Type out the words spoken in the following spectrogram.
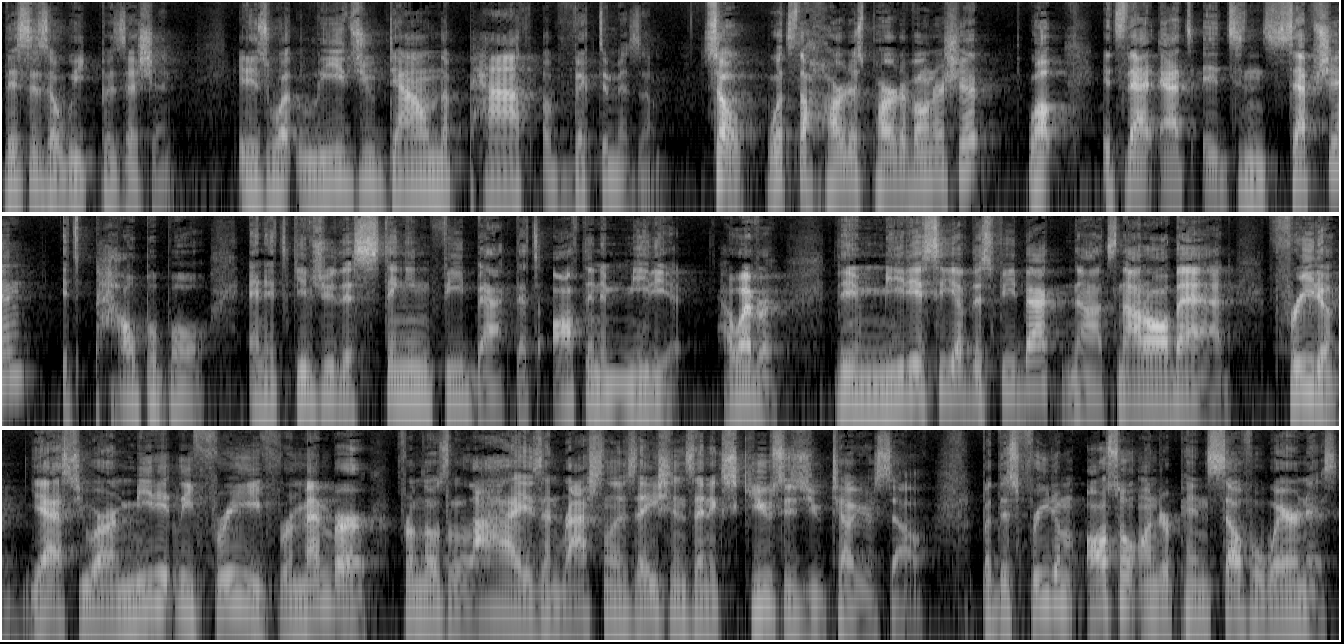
This is a weak position. It is what leads you down the path of victimism. So, what's the hardest part of ownership? Well, it's that at its inception, it's palpable and it gives you this stinging feedback that's often immediate. However, the immediacy of this feedback, nah, it's not all bad. Freedom, yes, you are immediately free, remember, from those lies and rationalizations and excuses you tell yourself. But this freedom also underpins self awareness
